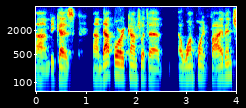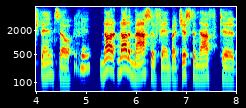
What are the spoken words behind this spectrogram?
um, because um, that board comes with a, a 1.5 inch fin. So mm-hmm. not, not a massive fin, but just enough to,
